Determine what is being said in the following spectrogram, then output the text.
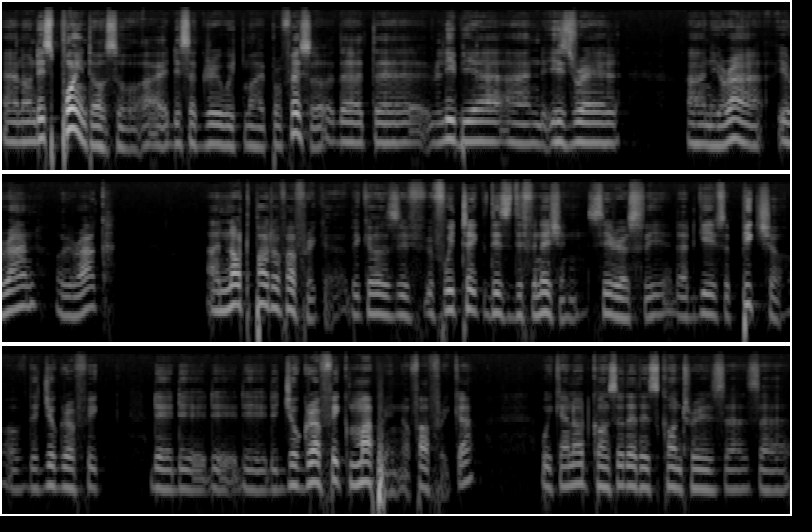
And on this point also, I disagree with my professor that uh, Libya and Israel and Iran, Iran or Iraq are not part of Africa because if, if we take this definition seriously, that gives a picture of the geographic, the, the, the, the, the geographic mapping of Africa. We cannot consider these countries as, uh,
